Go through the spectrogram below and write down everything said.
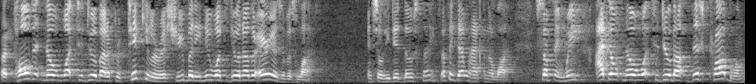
Right? Paul didn't know what to do about a particular issue, but he knew what to do in other areas of his life. And so he did those things. I think that'll happen a lot something we, I don't know what to do about this problem,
